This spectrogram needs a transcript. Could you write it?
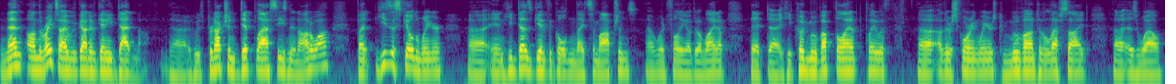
And then on the right side, we've got Evgeny Dadonov, whose production dipped last season in Ottawa, but he's a skilled winger. Uh, and he does give the Golden Knights some options uh, when filling out their lineup. That uh, he could move up the lineup to play with uh, other scoring wingers, can move on to the left side uh, as well.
